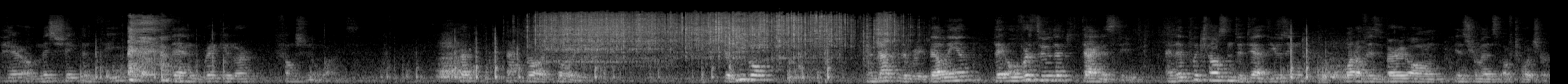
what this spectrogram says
pair of misshapen feet than regular functional ones. But back to our story. The people conducted a rebellion, they overthrew the dynasty, and they put Chao Xin to death using one of his very own instruments of torture.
